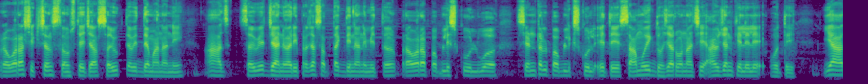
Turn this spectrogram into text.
प्रवरा शिक्षण संस्थेच्या संयुक्त विद्यमानाने आज सव्वीस जानेवारी प्रजासत्ताक दिनानिमित्त प्रवरा पब्लिक स्कूल व सेंट्रल पब्लिक स्कूल येथे सामूहिक ध्वजारोहणाचे आयोजन केलेले होते. यात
